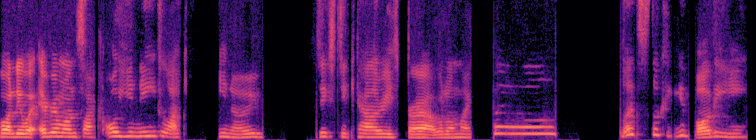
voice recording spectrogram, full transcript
body weight. Everyone's like, oh, you need like you know, sixty calories per hour. But I'm like, well, let's look at your body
